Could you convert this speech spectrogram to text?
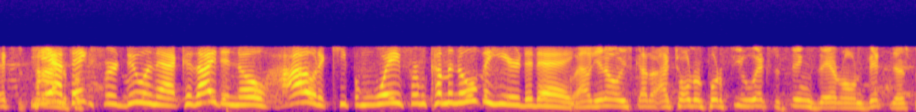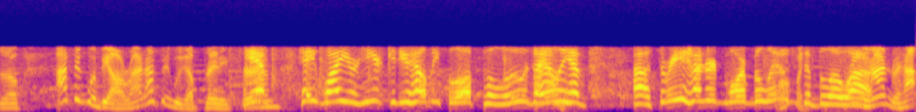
extra time. Yeah, thanks for doing that, because I didn't know how to keep him away from coming over here today. Well, you know, he's got. A, I told him to put a few extra things there on Victor, so I think we'll be all right. I think we got plenty of time. Yep. Hey, while you're here, can you help me blow up balloons? I only have uh 300 more balloons to blow up. Three hundred. How,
